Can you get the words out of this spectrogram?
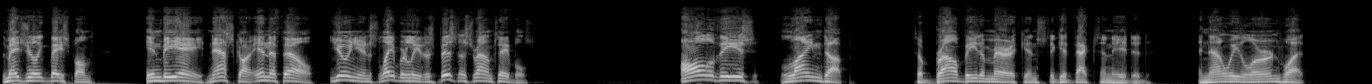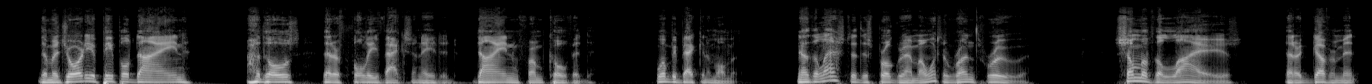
The Major League Baseball, NBA, NASCAR, NFL, unions, labor leaders, business roundtables. All of these lined up to browbeat Americans to get vaccinated. And now we learn what? The majority of people dying are those that are fully vaccinated, dying from COVID. We'll be back in a moment. Now, the last of this program, I want to run through some of the lies that our government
